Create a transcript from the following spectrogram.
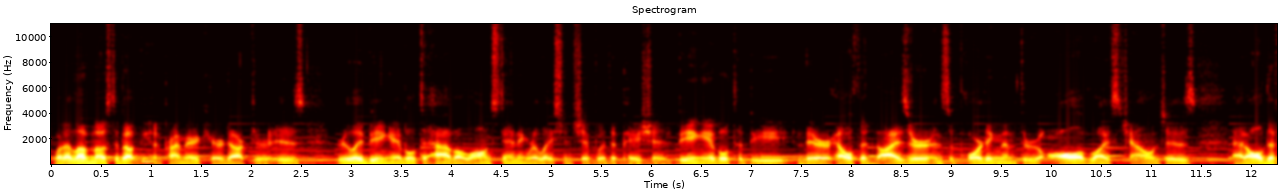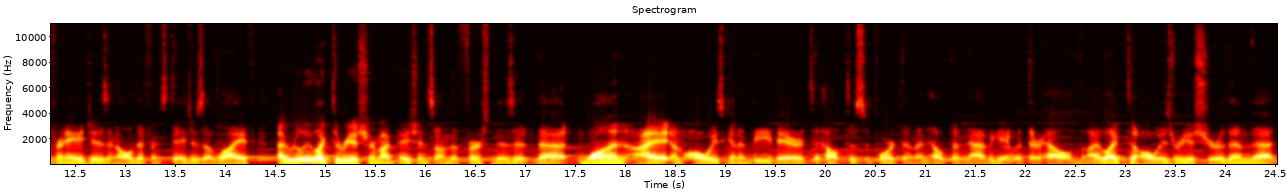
What I love most about being a primary care doctor is really being able to have a long-standing relationship with a patient, being able to be their health advisor and supporting them through all of life's challenges at all different ages and all different stages of life. I really like to reassure my patients on the first visit that one, I am always going to be there to help to support them and help them navigate with their health. I like to always reassure them that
